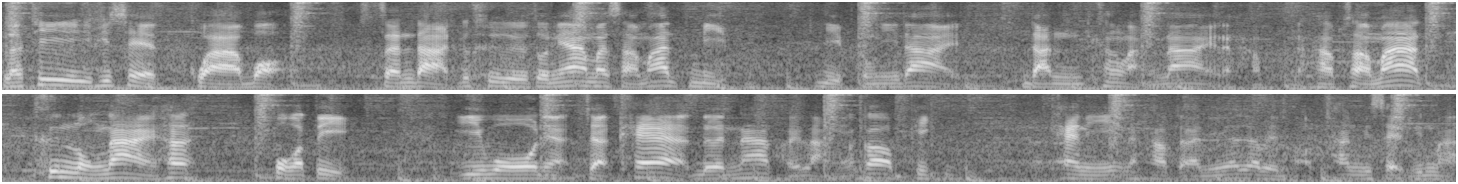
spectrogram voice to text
แล้วที่พิเศษกว่าเบาะสแตนดาร์ดก็คือตัวนี้มันสามารถบีบบีบตรงนี้ได้ดันข้างหลังได้นะครับนะครับสามารถขึ้นลงได้ถ้าปกติ evo เนี่ยจะแค่เดินหน้าถอยหลังแล้วก็พลิกแค่นี้นะครับ แต่อันนี้ก็จะเป็นออปชันพิเศษขึ้นมา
